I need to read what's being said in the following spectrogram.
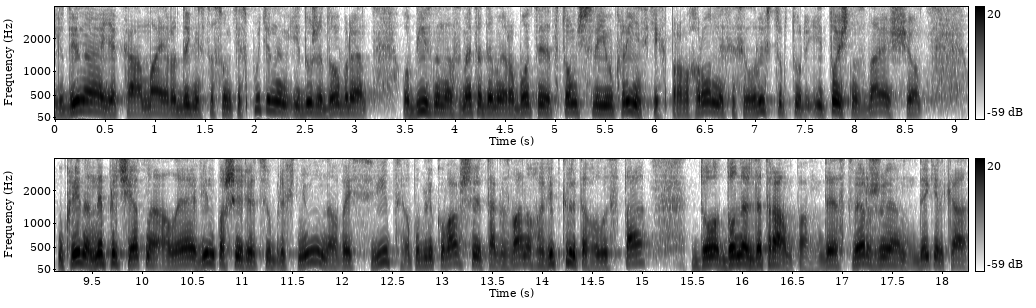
Людина, яка має родинні стосунки з Путіним і дуже добре обізнана з методами роботи, в тому числі і українських правоохоронних і силових структур, і точно знає, що Україна не причетна, але він поширює цю брехню на весь світ, опублікувавши так званого відкритого листа до Дональда Трампа, де стверджує декілька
